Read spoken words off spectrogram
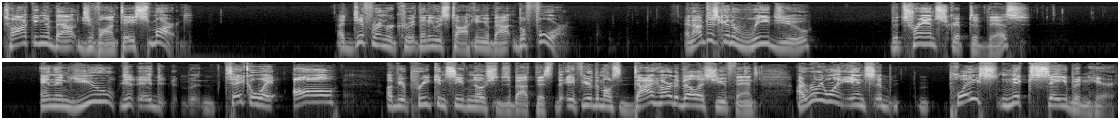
talking about Javonte Smart, a different recruit than he was talking about before. And I'm just going to read you the transcript of this, and then you take away all of your preconceived notions about this. If you're the most diehard of LSU fans, I really want to place Nick Saban here.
